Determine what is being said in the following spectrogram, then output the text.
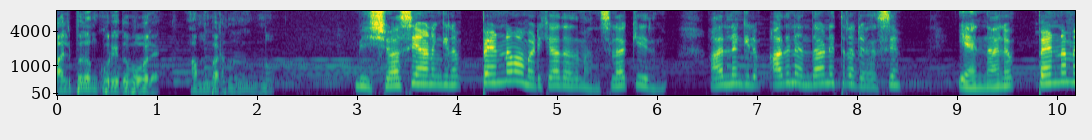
അത്ഭുതം കുറിയതുപോലെ അമ്പരന്ന് നിന്നു. വിശ്വാസിയാണെങ്കിലും പെണ്ണമ്മ മടിക്കാതെ അത് മനസ്സിലാക്കിയിരുന്നു. അല്ലെങ്കിലും അതിനെന്താണ് ഇത്ര രഹസ്യം? എന്നാലും പെണ്ണമ്മ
